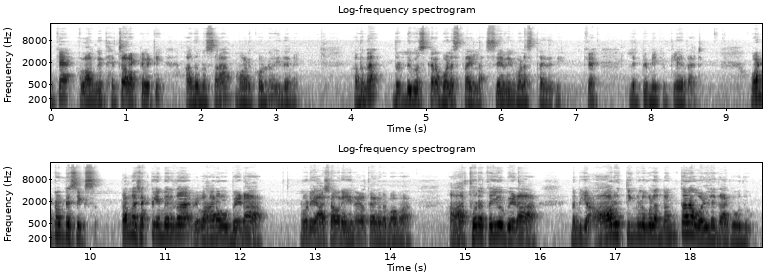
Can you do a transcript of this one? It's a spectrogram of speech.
okay along with H R activity ಅದನ್ನು ಸಹ ಮಾಡಿಕೊಂಡು ಇದ್ದೇನೆ. ಅದನ್ನು ದುಡ್ಡಿಗೋಸ್ಕರ ಬಳಸ್ತಾ ಇಲ್ಲ ಸೇವಿಂಗ್ ಬಳಸ್ತಾ ಇದ್ದೀನಿ. Okay let me make you clear that one twenty six ತನ್ನ ಶಕ್ತಿಗೆ ಮೀರಿದ ವ್ಯವಹಾರವೂ ಬೇಡ. ನೋಡಿ ಆಶಾ ಅವರೇ ಏನು ಹೇಳ್ತಾ ಇದ್ದಾರೆ ಬಾಬಾ? ಆತುರತೆಯೂ ಬೇಡ. ನಮಗೆ ಆರು ತಿಂಗಳುಗಳ ನಂತರ ಒಳ್ಳೆಯದಾಗುವುದು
